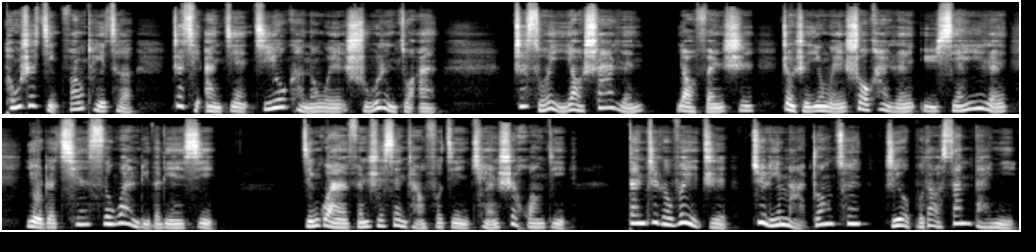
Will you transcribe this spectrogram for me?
同时，警方推测这起案件极有可能为熟人作案。之所以要杀人。要焚尸，正是因为受害人与嫌疑人有着千丝万缕的联系。尽管焚尸现场附近全是荒地，但这个位置距离马庄村只有不到三百米，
